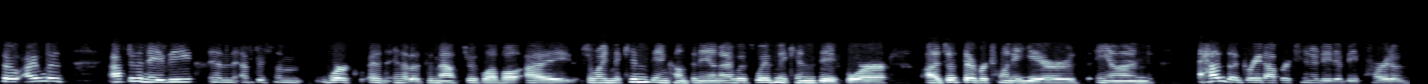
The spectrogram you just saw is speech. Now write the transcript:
so I was after the Navy and after some work in, at the master's level, I joined McKinsey and Company, and I was with McKinsey for uh, just over 20 years. And had the great opportunity to be part of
